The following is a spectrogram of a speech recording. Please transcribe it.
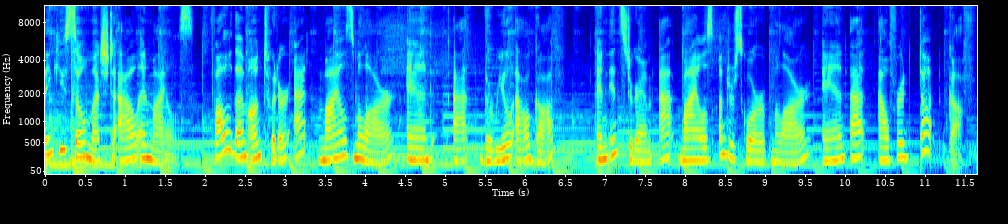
Thank you so much to Al and Miles. Follow them on Twitter at Miles Millar and at The Real Al Gough, and Instagram at Miles underscore Millar and at Alfred.Gough.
